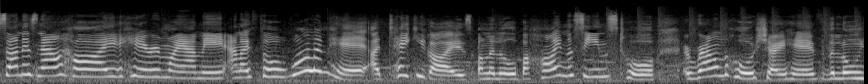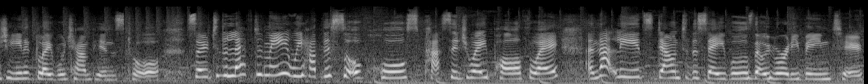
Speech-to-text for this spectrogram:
Sun is now high here in Miami, and I thought while I'm here, I'd take you guys on a little behind the scenes tour around the horse show here for the Longines Global Champions Tour. So, to the left of me, we have this sort of horse passageway pathway, and that leads down to the stables that we've already been to.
